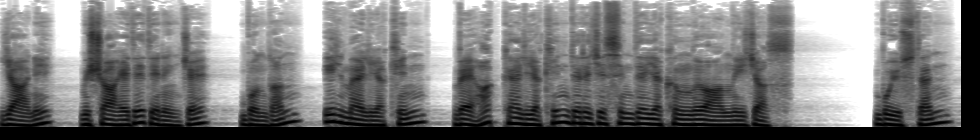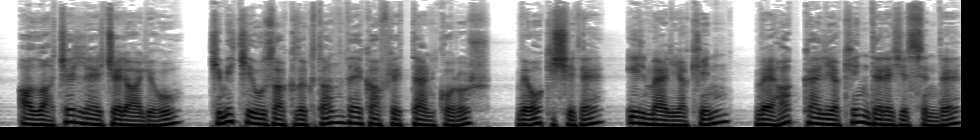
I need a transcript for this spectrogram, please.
Yani müşahede denince bundan ilmel yakin ve hakkel yakin derecesinde yakınlığı anlayacağız. Bu yüzden Allah Celle Celaluhu kimi ki uzaklıktan ve gafletten korur ve o kişi de ilmel yakin ve hakkel yakin derecesinde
